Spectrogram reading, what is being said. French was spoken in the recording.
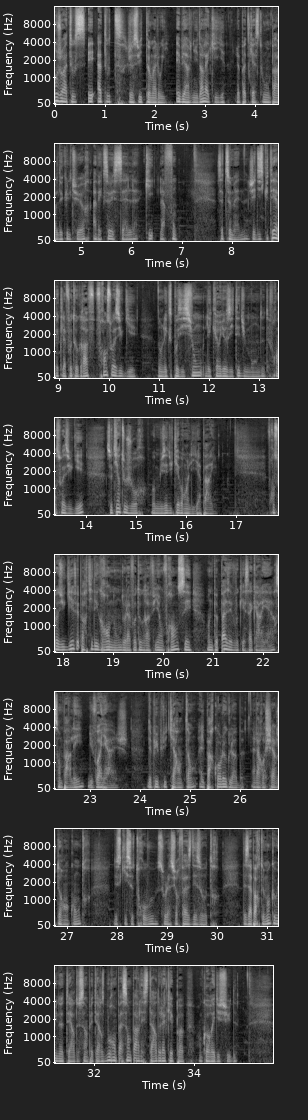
Bonjour à tous et à toutes, je suis Thomas Louis et bienvenue dans La Quille, le podcast où on parle de culture avec ceux et celles qui la font. Cette semaine, j'ai discuté avec la photographe Françoise Huguier, dont l'exposition Les curiosités du monde de Françoise Huguier se tient toujours au musée du Quai Branly à Paris. Françoise Huguier fait partie des grands noms de la photographie en France et on ne peut pas évoquer sa carrière sans parler du voyage. Depuis plus de 40 ans, elle parcourt le globe à la recherche de rencontres, de ce qui se trouve sous la surface des autres, des appartements communautaires de Saint-Pétersbourg en passant par les stars de la K-pop en Corée du Sud.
